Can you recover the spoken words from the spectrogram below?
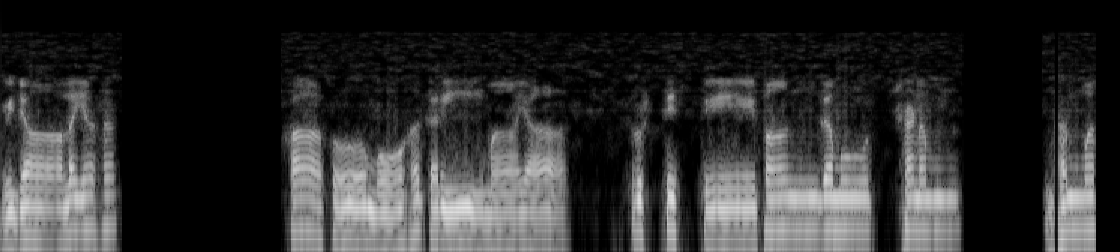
द्विजालयः। हासो मोहकरी माया सृष्टिस्तेपाङ्गमोक्षणम् धर्मः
